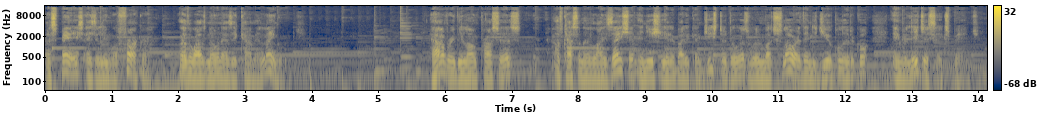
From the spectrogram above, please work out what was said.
of Spanish as a lingua franca, otherwise known as a common language. However, the long process of Castellanization initiated by the conquistadors was much slower than the geopolitical and religious expansion.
